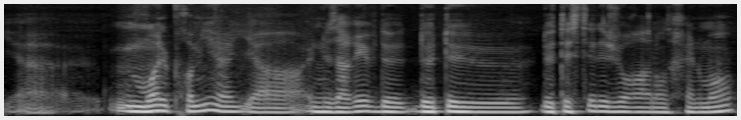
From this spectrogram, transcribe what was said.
y a, moi, le premier, hein, il, y a, il nous arrive de, de, de, tester des jours à l'entraînement,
